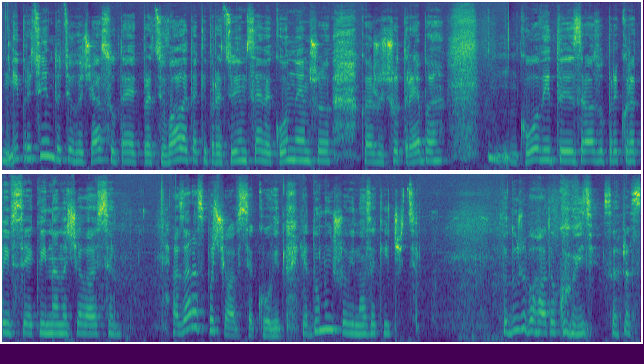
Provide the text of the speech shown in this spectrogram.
І працюємо до цього часу, так як працювали, так і працюємо, все виконуємо, що кажуть, що треба. Ковід е, зразу прекратився, як війна почалася. А зараз почався ковід. Я думаю, що війна закінчиться. Бо дуже багато ковідів зараз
